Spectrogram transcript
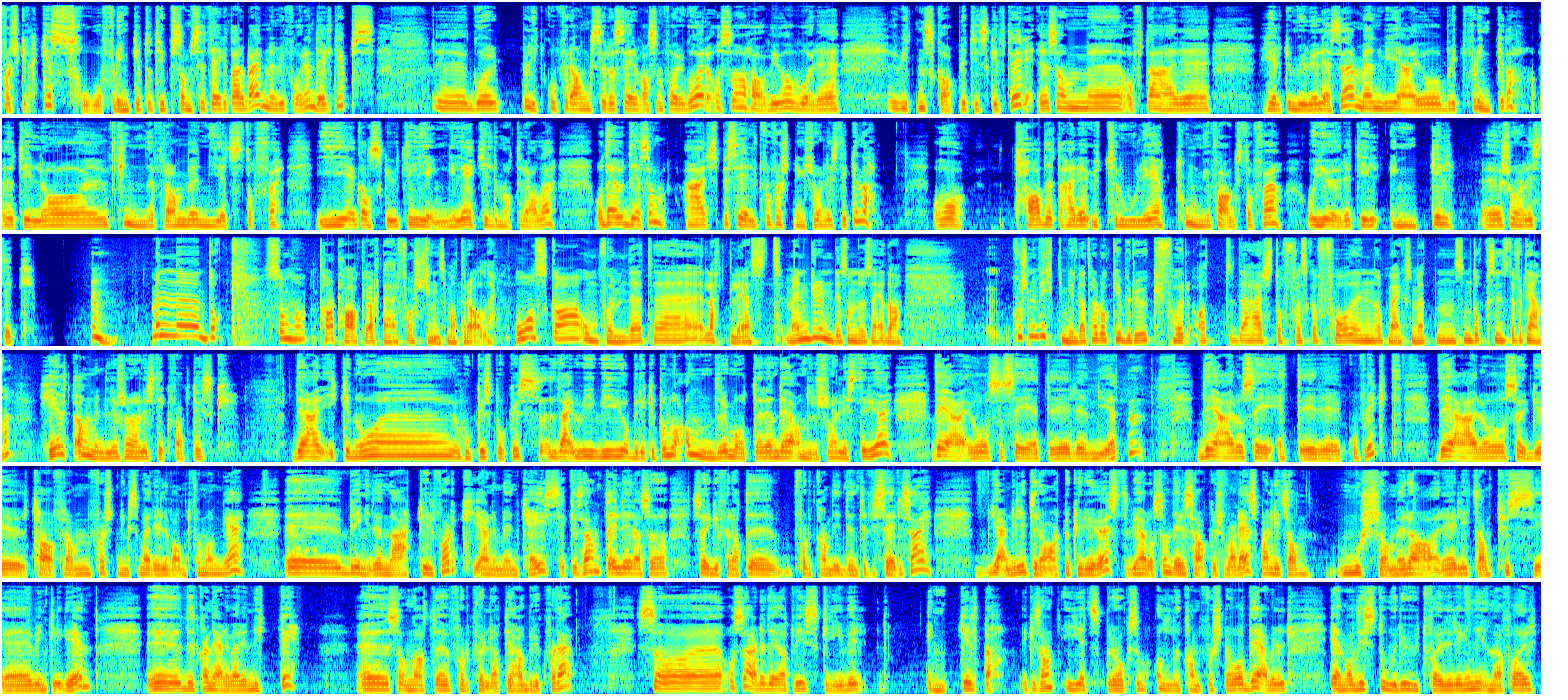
forskere er ikke så flinke til å tipse om sitt eget arbeid, men vi får en del tips. Eh, går på litt konferanser og ser hva som foregår. Og så har vi jo våre vitenskapelige tidsskrifter, eh, som ofte er helt umulig å lese, men vi er jo blitt flinke da, til å finne fram nyhetsstoffet i ganske utilgjengelig kildemateriale. Og det er jo det som er spesielt for forskningsjournalistikken. da, å ta dette her utrolig tunge fagstoffet og gjøre til enkel eh, journalistikk. Mm. Men eh, dere som tar tak i alt dette forskningsmaterialet, og skal omforme det til lettlest, men grundig, som du sier da. Hvilke virkemidler tar dere i bruk for at dette stoffet skal få den oppmerksomheten som dere syns det fortjener? Helt alminnelig journalistikk, faktisk. Det er ikke noe uh, hokus pokus. Vi, vi, jobber ikke på noen andre måter enn det andre journalister gjør. Det er jo også å se etter nyheten. Det er å se etter konflikt. Det er å sørge ta fram forskning som er relevant for mange. Uh, bringe det nært til folk, gjerne med en case, ikke sant. Eller altså sørge for at uh, folk kan identifisere seg. Gjerne litt rart og kuriøst. Vi har også en del saker som er det, som er litt sånn morsomme, rare, litt sånn pussige vinklegrin. Det kan gjerne være nyttig, eh, sånn at eh, folk føler at de har bruk for det. Eh, og så er det det at vi skriver enkelt, da, ikke sant? i et språk som alle kan forstå. og Det er vel en av de store utfordringene innafor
